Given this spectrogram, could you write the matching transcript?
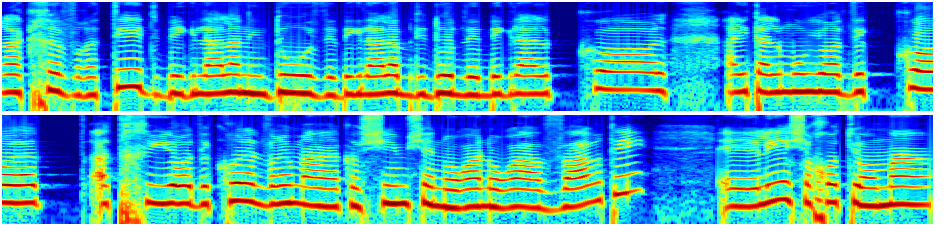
רק חברתית, בגלל הנידוי ובגלל הבדידות ובגלל כל ההתעלמויות וכל הדחיות וכל הדברים הקשים שנורא נורא עברתי. אה, לי יש אחות תאומה,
